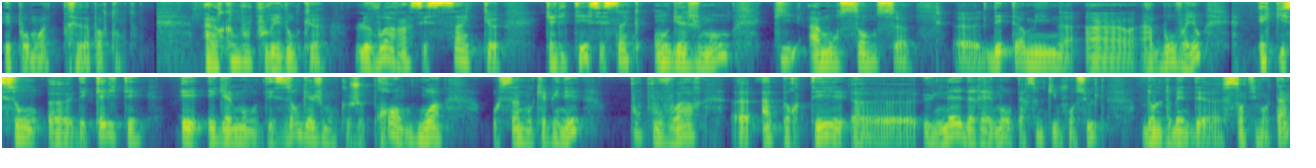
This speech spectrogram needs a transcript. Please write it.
est pour moi très importante. Alors comme vous pouvez donc euh, le voir, hein, ces cinq euh, qualités, ces cinq engagements qui, à mon sens, euh, déterminent un, bon voyant et qui sont des qualités et également des engagements que je prends moi au sein de mon cabinet pour pouvoir apporter une aide réellement aux personnes qui me consultent dans le domaine sentimental.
